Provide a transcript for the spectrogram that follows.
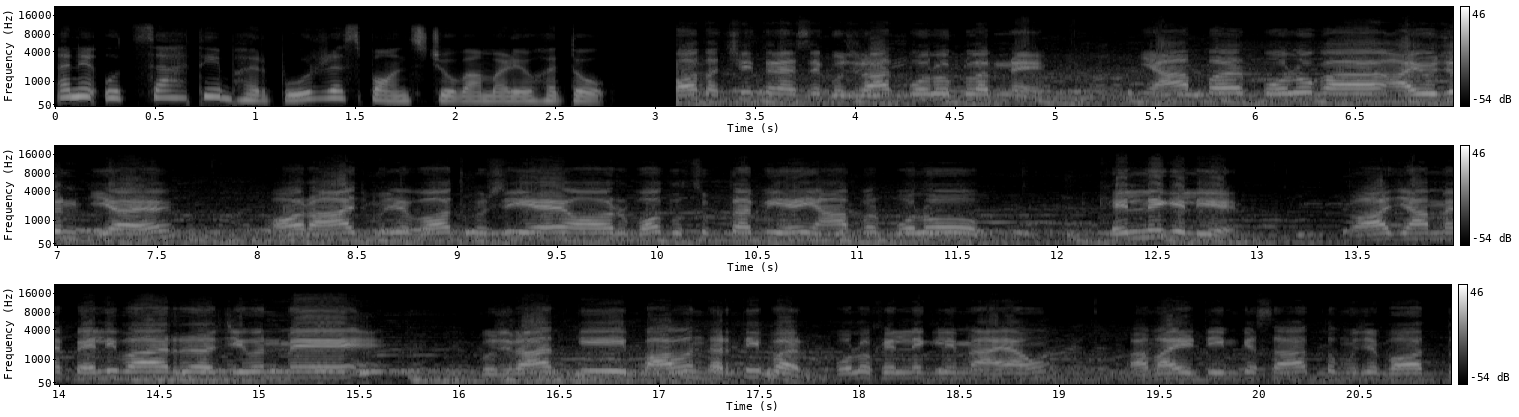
અને ઉત્સાહથી ભરપૂર રિસ્પોન્સ જોવા મળ્યો હતો. बहुत अच्छी तरह से गुजरात पोलो क्लब ने यहाँ पर पोलो का आयोजन किया है और आज मुझे बहुत खुशी है और बहुत उत्सुकता भी है यहाँ पर पोलो खेलने के लिए। तो आज यहाँ मैं पहली बार जीवन में गुजरात की पावन धरती पर पोलो खेलने के लिए मैं आया हूँ हमारी टीम के साथ। तो मुझे बहुत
